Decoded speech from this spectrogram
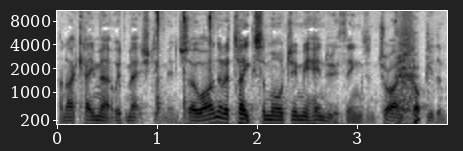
and I came out with Matchstick Men. So I'm going to take some more Jimi Hendrix things and try and copy them.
